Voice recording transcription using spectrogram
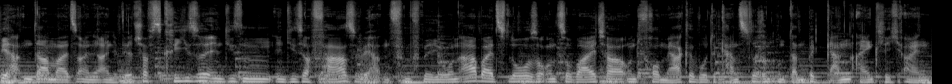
Wir hatten damals eine, eine Wirtschaftskrise in, diesen, in dieser Phase. Wir hatten fünf Millionen Arbeitslose und so weiter. Und Frau Merkel wurde Kanzlerin und dann begann eigentlich ein,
